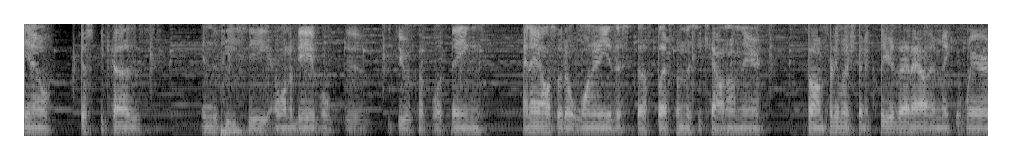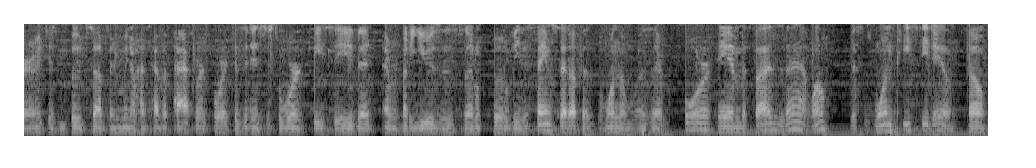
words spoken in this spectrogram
you know, just because in the PC, I want to be able to, to do a couple of things. And I also don't want any of this stuff left from this account on there. So I'm pretty much going to clear that out and make it where it just boots up and we don't have to have a password for it because it is just a work PC that everybody uses. So it'll, it'll be the same setup as the one that was there before. And besides that, well, this is one PC down. So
